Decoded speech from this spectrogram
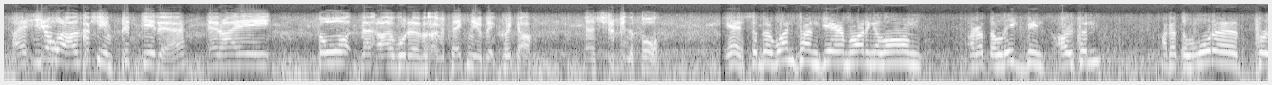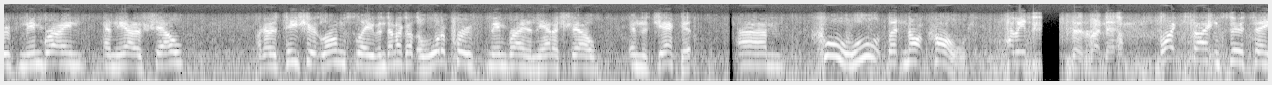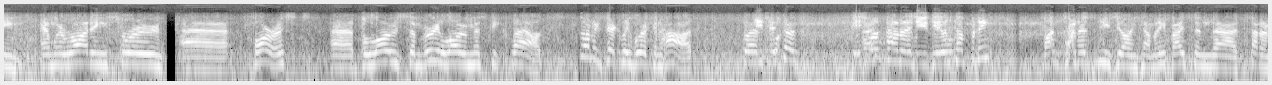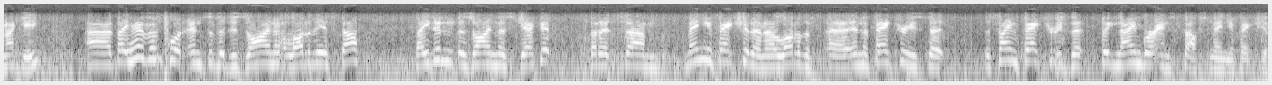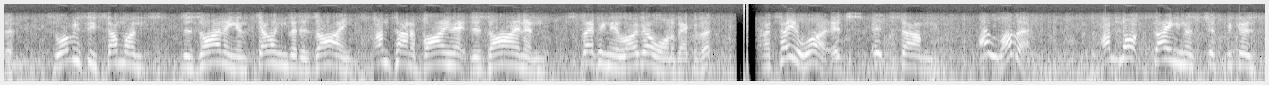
I, you know what? I was actually in fifth gear there, and I thought that I would have overtaken you a bit quicker. And it should have been the fourth. Yeah, so the One Ton gear I'm riding along, I got the leg vents open, I got the waterproof membrane and the outer shell, I got a t-shirt long sleeve, and then I got the waterproof membrane and the outer shell in the jacket. Um, cool, but not cold. I many is right now? Bike starting 13, and we're riding through uh, forest uh, below some very low misty clouds. It's not exactly working hard, but Is it does. Is uh, a New Zealand company? One Ton is a New Zealand company based in uh, Taranaki. Uh, they have input into the design of a lot of their stuff. They didn't design this jacket, but it's um, manufactured in a lot of the uh, in the factories that the same factories that big name brand stuff's manufactured in. So obviously someone's designing and selling the design. I'm kind of buying that design and slapping their logo on the back of it. And I tell you what, it's it's um I love it. I'm not saying this just because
